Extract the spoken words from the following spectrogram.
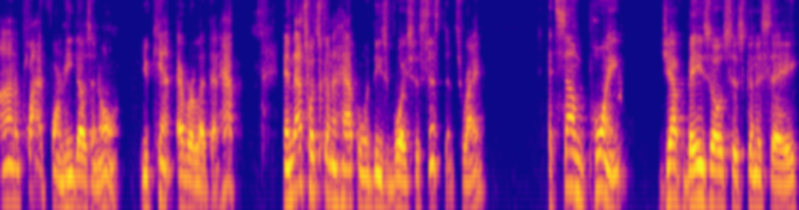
on a platform he doesn't own. You can't ever let that happen. And that's what's going to happen with these voice assistants right? At some point Jeff Bezos is going to say,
